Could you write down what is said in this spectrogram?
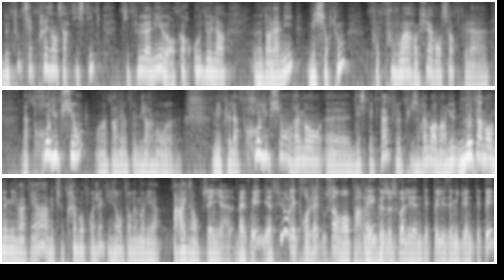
de toute cette présence artistique qui peut aller encore au-delà euh, dans l'année mais surtout pour pouvoir faire en sorte que la, la production, on va parler un peu de jargon, euh, mais que la production vraiment euh, des spectacles puisse vraiment avoir lieu, notamment en 2021, avec ce très beau projet qu'ils ont autour de Molière, par exemple. Génial. Ben oui, bien sûr, les projets, tout ça, on va en parler, que ce soit les NTP, les amis du NTP,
